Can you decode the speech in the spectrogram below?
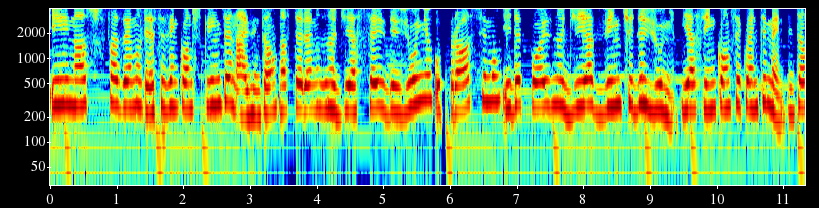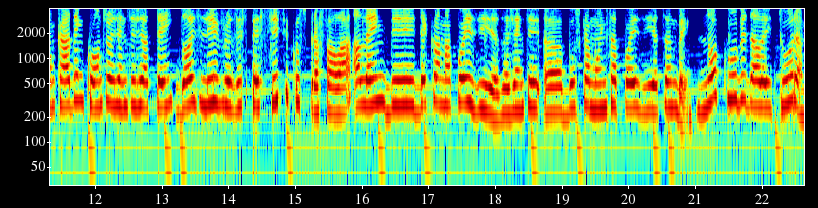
e nós fazemos esses encontros quinzenais. Então, nós teremos no dia 6 de junho o próximo e depois no dia 20 de junho, e assim consequentemente. Então, cada encontro a gente já tem dois livros específicos para falar, além de declamar poesias. A gente uh, busca muita poesia também. No Clube da Leitura,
